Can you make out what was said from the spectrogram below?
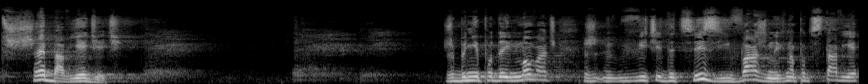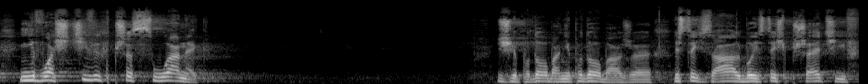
trzeba wiedzieć. Żeby nie podejmować, wiecie, decyzji ważnych na podstawie niewłaściwych przesłanek. Się podoba, nie podoba, że jesteś za albo jesteś przeciw.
